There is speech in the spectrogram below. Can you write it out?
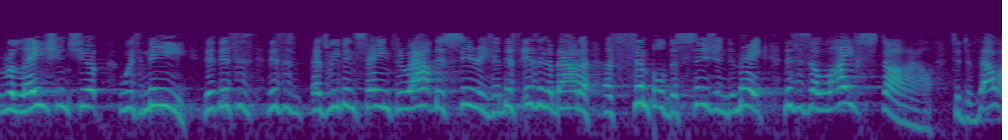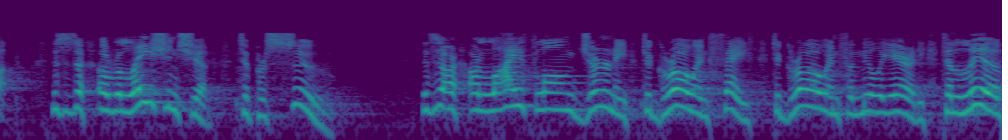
relationship with me. This is, this is as we've been saying throughout this series, this isn't about a, a simple decision to make. This is a lifestyle to develop. This is a, a relationship to pursue. This is our, our lifelong journey to grow in faith, to grow in familiarity, to live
